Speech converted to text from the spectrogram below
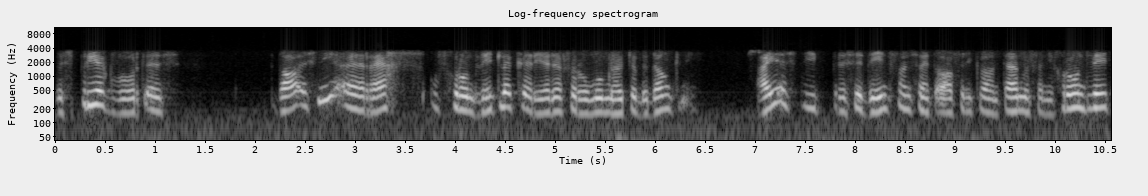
bespreek word is daar is nie 'n regs of grondwetlike rede vir hom om nou te bedank nie. Hy is die president van Suid-Afrika in terme van die grondwet,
